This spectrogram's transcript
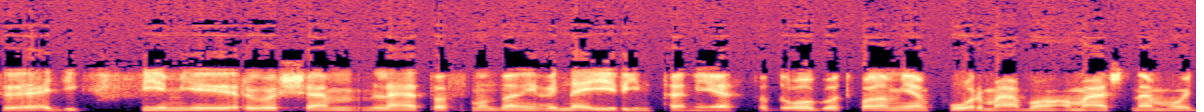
egyik filmjéről sem lehet azt mondani, hogy ne érinteni ezt a dolgot valamilyen formában, ha más nem, hogy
